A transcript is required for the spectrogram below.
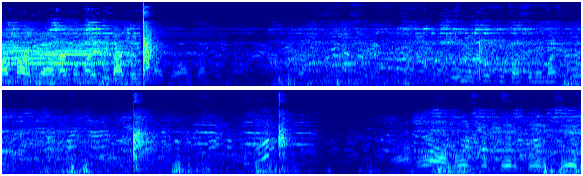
Am bat pe aia dacă mai zi, dacă nu fac o alta. Pune copii ca să ne mai O arroz, tudo, tudo, tudo.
